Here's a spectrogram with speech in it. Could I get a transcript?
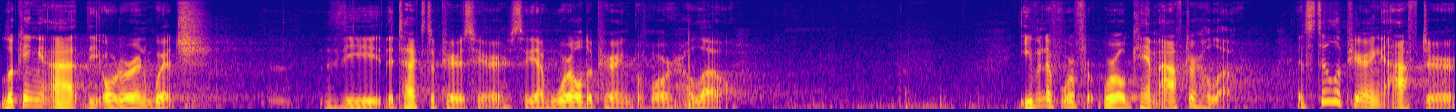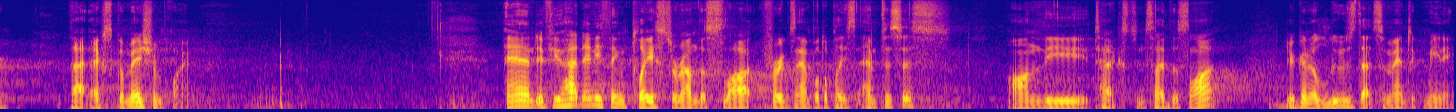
Looking at the order in which the, the text appears here, so you have world appearing before hello. Even if world came after hello, it's still appearing after that exclamation point. And if you had anything placed around the slot, for example, to place emphasis on the text inside the slot, you're going to lose that semantic meaning.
